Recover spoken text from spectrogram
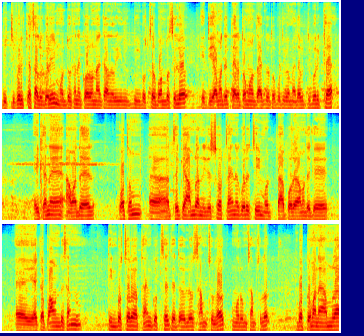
বৃত্তি পরীক্ষা চালু করি। মধ্যখানে করোনাকালীন দুই বছর বন্ধ ছিল। এটি আমাদের তেরোতম জাগ্রত প্রতিভা মেধাবৃত্তি পরীক্ষা। এইখানে আমাদের প্রথম থেকে আমরা নিজস্ব অর্থায়নে করেছি। তারপরে আমাদেরকে একটা ফাউন্ডেশন তিন বছর অর্থায়ন করছে, যেটা হলো শামসুল হক মরুম শামসুল হক। বর্তমানে আমরা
